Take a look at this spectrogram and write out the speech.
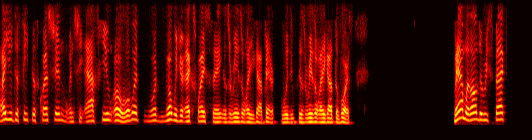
how you defeat this question when she asks you, "Oh, well, what what what would your ex-wife say is the reason why you got married? Is the reason why you got divorced?" Ma'am, with all due respect,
